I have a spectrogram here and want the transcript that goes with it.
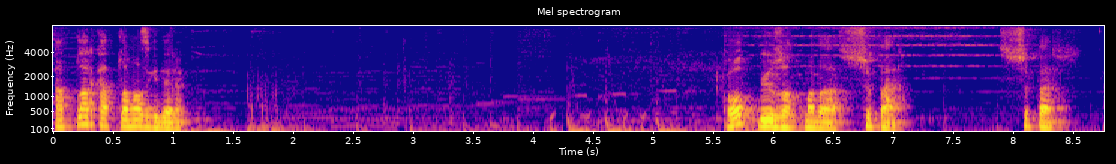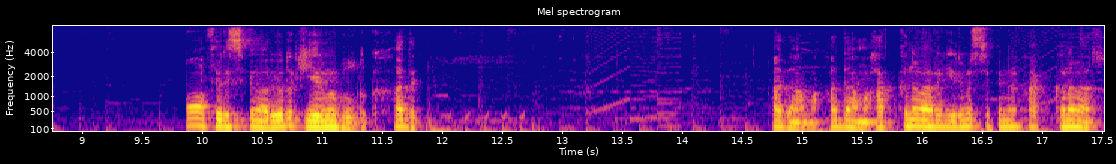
Katlar katlamaz giderim. Hop bir uzatma daha. Süper. Süper. 10 free spin arıyorduk 20 bulduk. Hadi. Hadi ama hadi ama hakkını ver 20 spinin hakkını ver.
